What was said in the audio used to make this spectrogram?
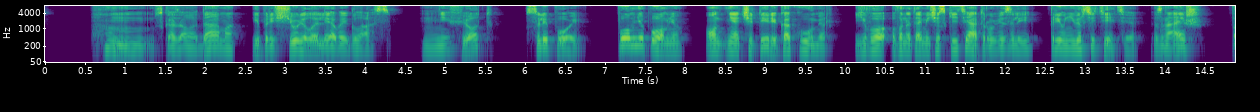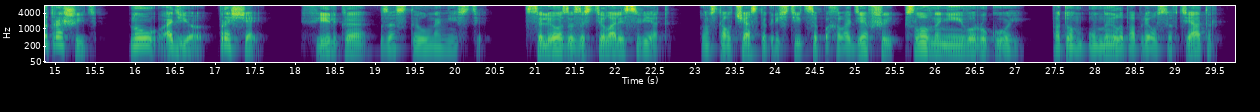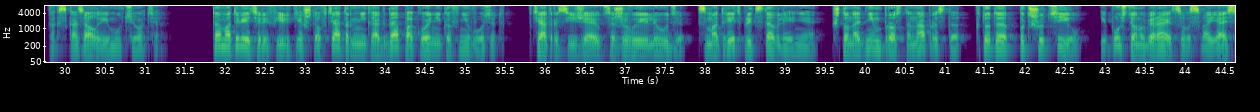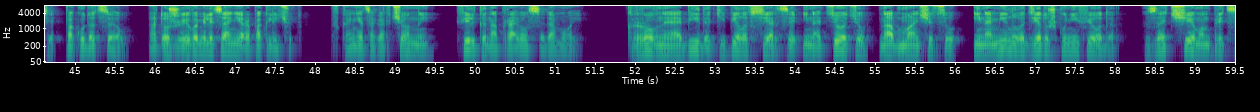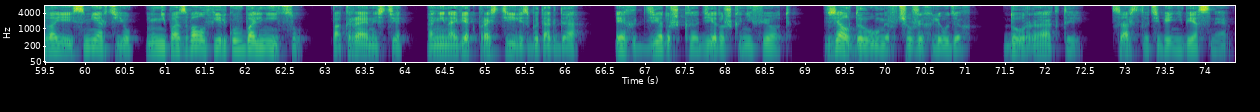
«Хм», — сказала дама и прищурила левый глаз. «Не Фёд? Слепой. Помню, помню. Он дня четыре как умер. Его в анатомический театр увезли при университете. Знаешь? Потрошить. Ну, адьё, прощай». Филька застыл на месте. Слезы застилали свет. Он стал часто креститься похолодевший, словно не его рукой. Потом уныло поплелся в театр, как сказала ему тетя. Там ответили Фильке, что в театр никогда покойников не возят. В театр съезжаются живые люди, смотреть представление, что над ним просто-напросто кто-то подшутил, и пусть он убирается во свояси, покуда цел, а то живо милиционера покличут. В конец огорченный, Филька направился домой. Кровная обида кипела в сердце и на тетю, на обманщицу, и на милого дедушку Нефёда. Зачем он пред своей смертью не позвал Фильку в больницу? По крайности, они навек простились бы тогда. Эх, дедушка, дедушка Нефёд. Взял да умер в чужих людях. Дурак ты, царство тебе небесное.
